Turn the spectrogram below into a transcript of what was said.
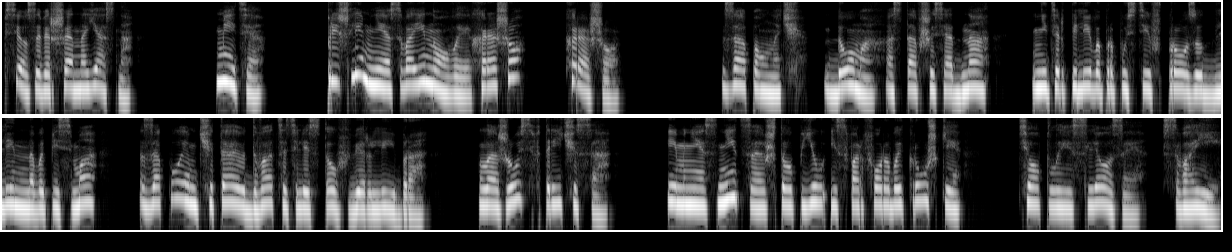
все совершенно ясно. «Митя, пришли мне свои новые, хорошо?» Хорошо. За полночь, дома, оставшись одна, нетерпеливо пропустив прозу длинного письма, за поем читаю 20 листов верлибра. Ложусь в три часа. И мне снится, что пью из фарфоровой кружки теплые слезы, свои,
